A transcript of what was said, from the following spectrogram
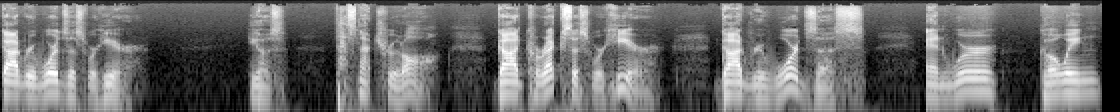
God rewards us, we're here. He goes, that's not true at all. God corrects us, we're here. God rewards us, and we're going,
